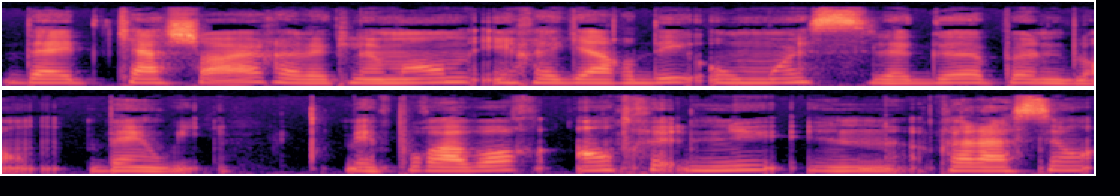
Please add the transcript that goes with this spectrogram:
d'être cachère avec le monde et regarder au moins si le gars n'a pas une blonde? Ben oui. Mais pour avoir entretenu une relation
